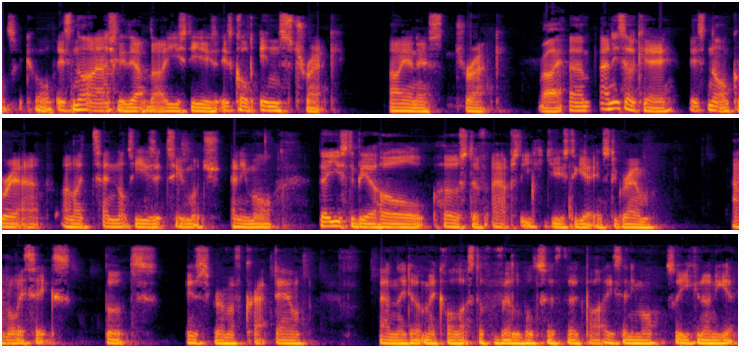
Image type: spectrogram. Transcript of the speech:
what's it called? It's not actually the app that I used to use. It's called InsTrack, INS Track. Right. Um, and it's okay. It's not a great app, and I tend not to use it too much anymore. There used to be a whole host of apps that you could use to get Instagram analytics, but Instagram have cracked down and they don't make all that stuff available to third parties anymore. So you can only get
